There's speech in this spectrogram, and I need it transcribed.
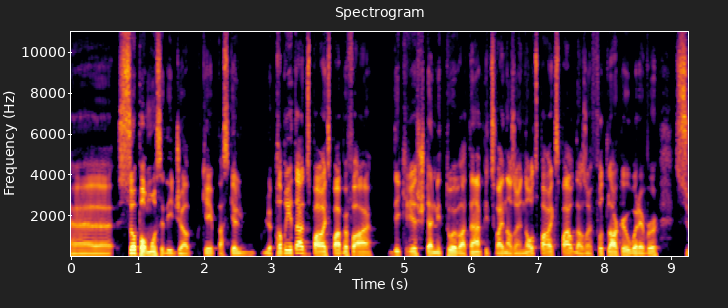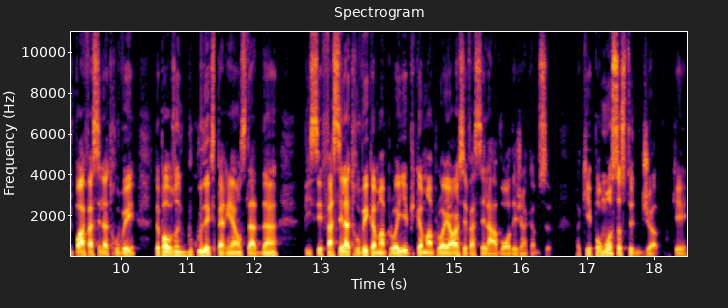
Euh, ça, pour moi, c'est des jobs, OK? Parce que le propriétaire du sport expert peut faire décrire, je suis tanné de toi, va puis tu vas être dans un autre sport expert ou dans un footlocker ou whatever. Super facile à trouver. Tu n'as pas besoin de beaucoup d'expérience là-dedans. Puis c'est facile à trouver comme employé, puis comme employeur, c'est facile à avoir des gens comme ça. OK? Pour moi, ça, c'est une job. OK?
